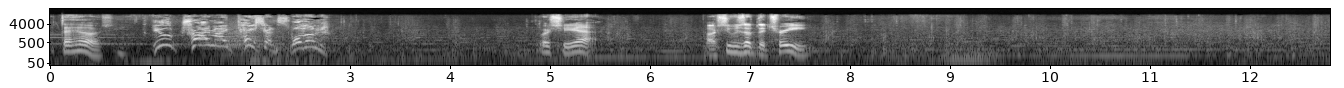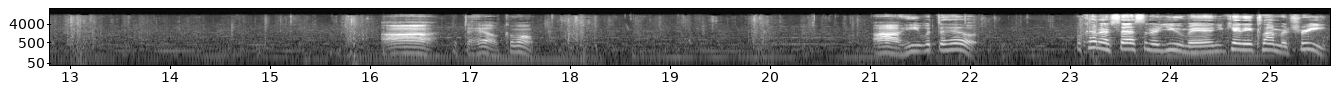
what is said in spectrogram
What the hell is she? You try my patience, woman! Where's she at? Oh, she was up the tree. Ah, what the hell? Come on. Ah, he, what the hell? What kind of assassin are you, man? You can't even climb a tree.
